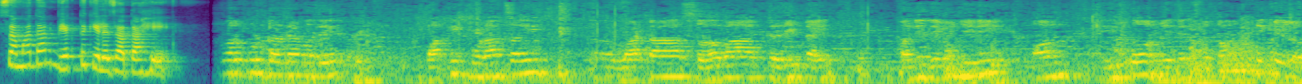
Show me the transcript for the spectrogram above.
समाधान व्यक्त केलं जात आहे. भरपूर करण्यामध्ये बाकी कोणाचाही वाटा सहभाग क्रेडिट नाही. आणि देवेंजींनी ऑन हिज ओन म्हणजे त्यांनी स्वतःहून ते केलं.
